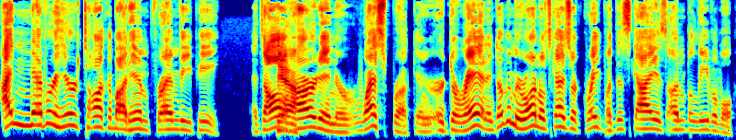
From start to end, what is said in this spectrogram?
I never hear talk about him for MVP. It's all yeah. Harden or Westbrook or Durant. And don't get me wrong, those guys are great, but this guy is unbelievable.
